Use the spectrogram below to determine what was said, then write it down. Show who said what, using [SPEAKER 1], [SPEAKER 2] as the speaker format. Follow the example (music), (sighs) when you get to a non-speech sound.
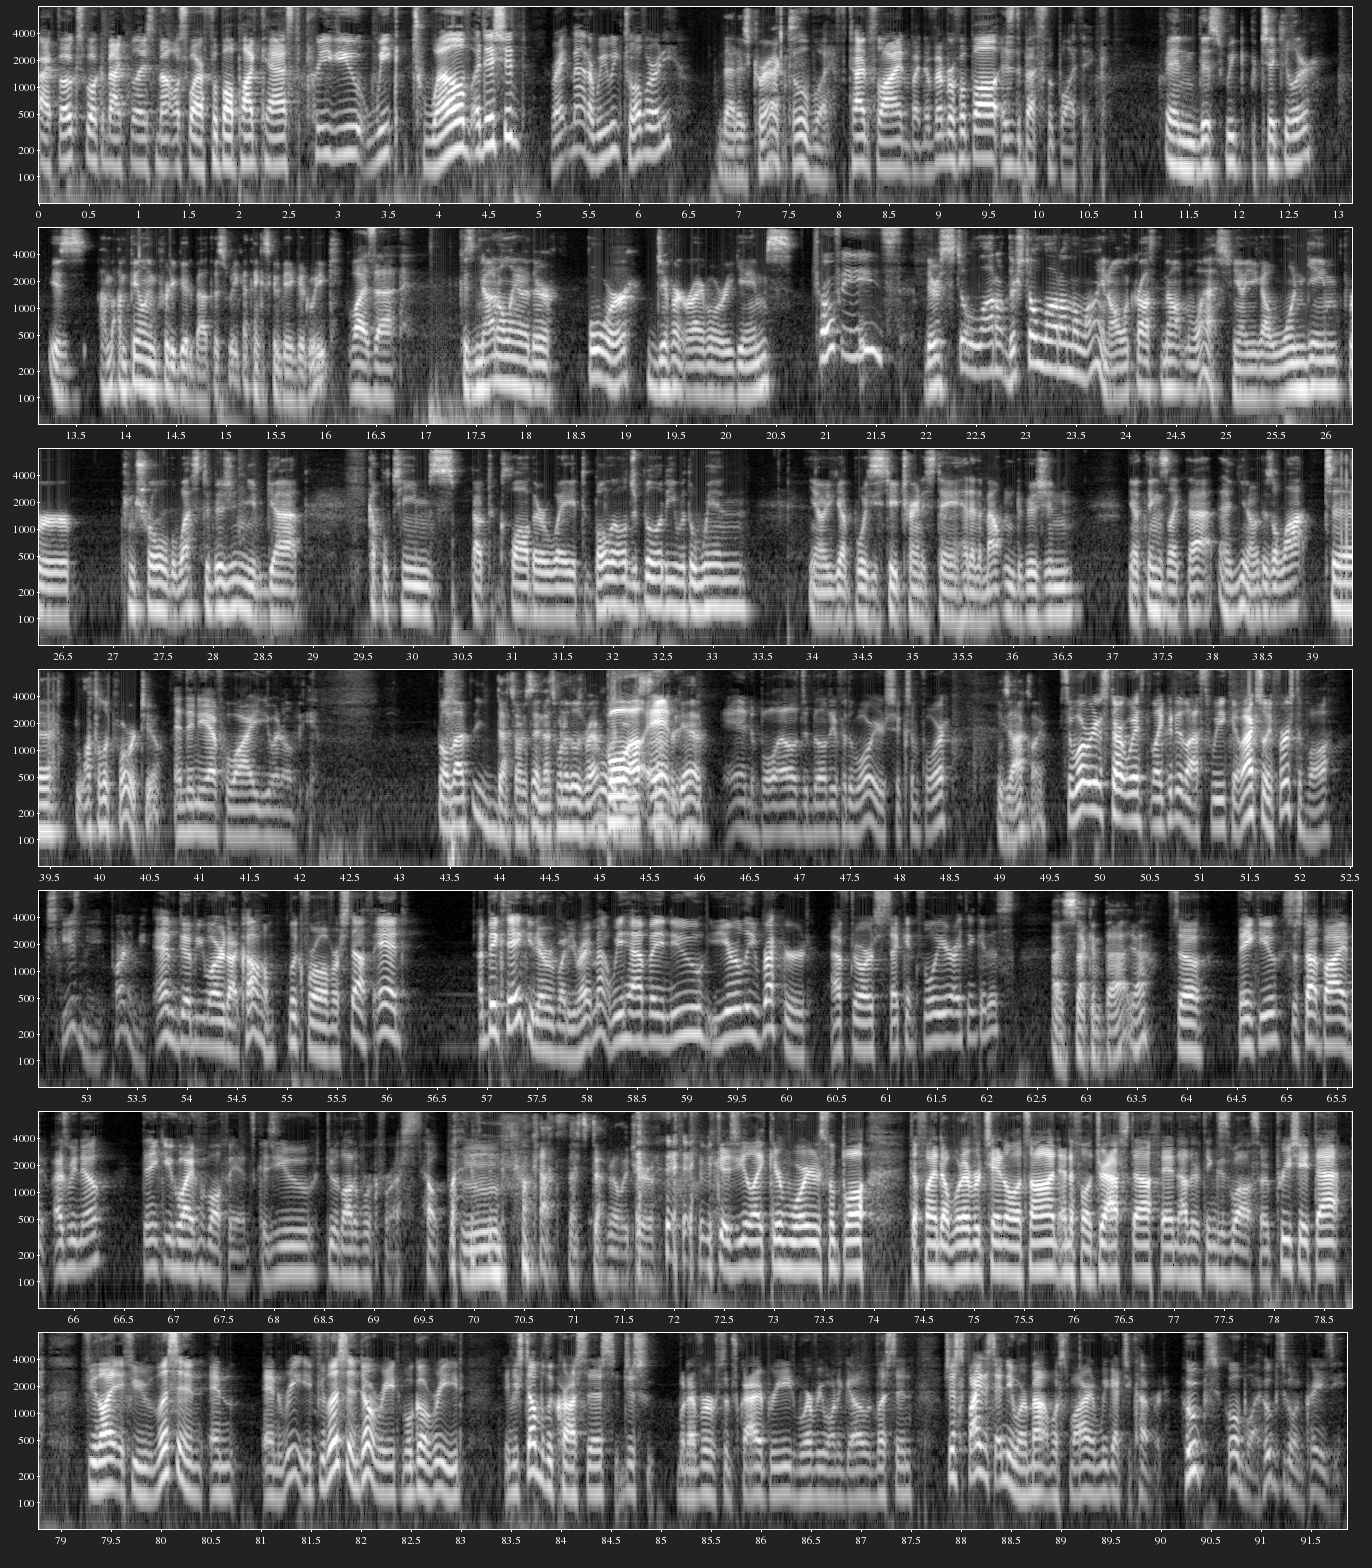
[SPEAKER 1] All right, folks, welcome back to the latest Mount West Wire Football Podcast Preview Week 12 edition. Right, Matt? Are we Week 12 already?
[SPEAKER 2] That is correct.
[SPEAKER 1] Oh boy, time's flying. But November football is the best football, I think.
[SPEAKER 2] And this week in particular is I'm, I'm feeling pretty good about this week. I think it's going to be a good week
[SPEAKER 1] Why is that?
[SPEAKER 2] because not only are there four different rivalry games,
[SPEAKER 1] Trophies.
[SPEAKER 2] there's still a lot of there's still a lot on the line all across the Mountain West. You know, you got one game for control of the West Division. You've got couple teams about to claw their way to bowl eligibility with a win. You know, you got Boise State trying to stay ahead of the Mountain Division. You know, things like that. And you know, there's a lot to a lot to look forward to.
[SPEAKER 1] And then you have Hawaii UNLV.
[SPEAKER 2] Well, that that's what I'm saying. That's one of those rivalry
[SPEAKER 1] Bowl
[SPEAKER 2] not
[SPEAKER 1] and
[SPEAKER 2] forget.
[SPEAKER 1] and bowl eligibility for the Warriors, six and four.
[SPEAKER 2] Exactly.
[SPEAKER 1] So what we're going to start with, like we did last week. Oh, actually, first of all, excuse me, pardon me, MWR.com. Look for all of our stuff, and a big thank you to everybody. Right, Matt? We have a new yearly record after our second full year. I think it is.
[SPEAKER 2] I second that. Yeah.
[SPEAKER 1] So thank you. So stop by, and as we know, thank you, Hawaii football fans, because you do a lot of work for us. Help (laughs)
[SPEAKER 2] Mm, (laughs) that's, that's definitely true. (laughs)
[SPEAKER 1] because you like your Warriors football to find out whatever channel it's on, NFL draft stuff, and other things as well. So appreciate that. If you like, if you listen and and read, if you listen, don't read, we'll go read. If you stumbled across this, just whatever, subscribe, read, wherever you want to go, listen. Just find us anywhere, Mountain West Wire, and we got you covered. Hoops, oh boy, hoops is going crazy.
